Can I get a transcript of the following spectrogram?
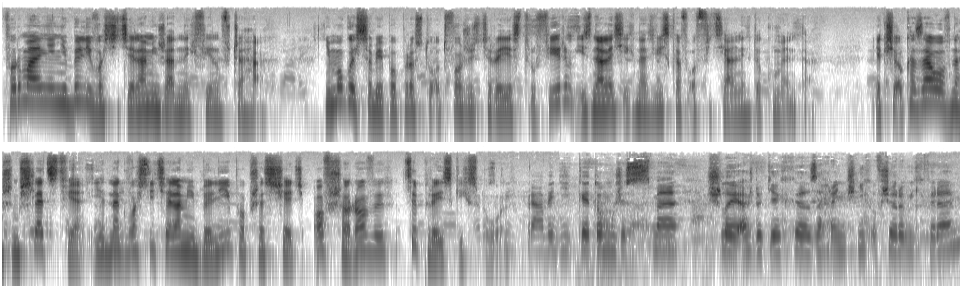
formalnie nie byli właścicielami żadnych firm w Czechach. Nie mogłeś sobie po prostu otworzyć rejestru firm i znaleźć ich nazwiska w oficjalnych dokumentach. Jak się okazało w naszym śledztwie, jednak właścicielami byli poprzez sieć offshore'owych cypryjskich spółek. Díky tomu, že jsme šli až do těch zahraničních offshoreových firm.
